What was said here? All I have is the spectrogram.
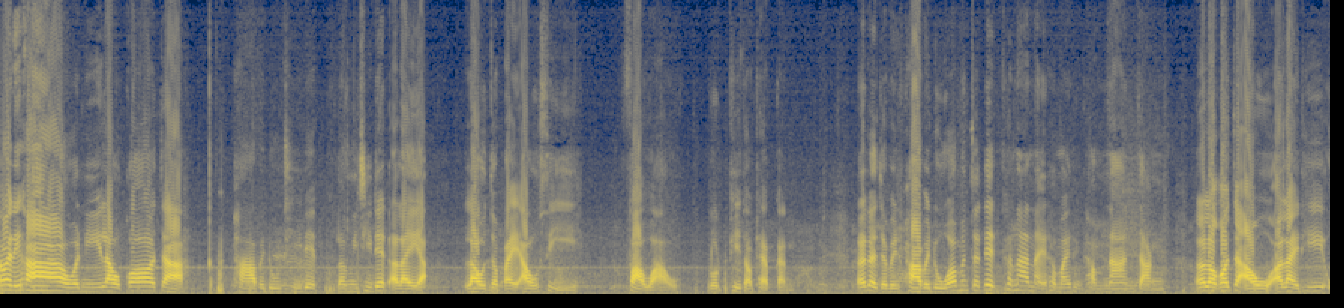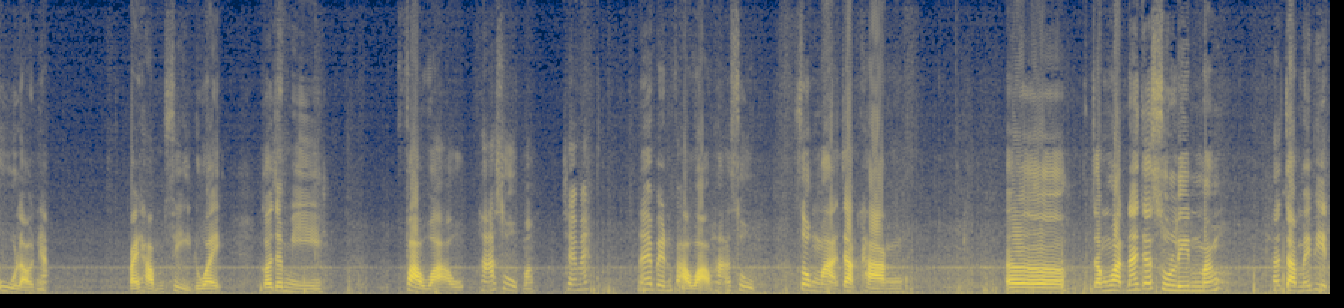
สวัสดีค่ะ วันนี้เราก็จะพาไปดูทีเด็ด เรามีทีเด็ดอะไรอะ่ะ เราจะไปเอาสีฝาวาวรถพี่ท็อปแท็บกัน แล้วเดี๋ยวจะไปพาไปดูว่ามันจะเด็ดขนาดไหนทำไมถึงทำนานจัง แล้วเราก็จะเอาอะไรที่อู่เราเนี่ย ไปทำสีด้วย ก็จะมีฝาวาวห้าสูบมั้งใช่ไหมน่าจะเป็นฝาวาวห้าสูบส่งมาจากทางเอ่อจังหวัดน่าจะสุรินทร์มั้ง ถ้าจำไม่ผิด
